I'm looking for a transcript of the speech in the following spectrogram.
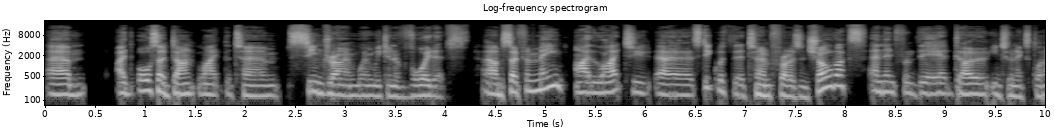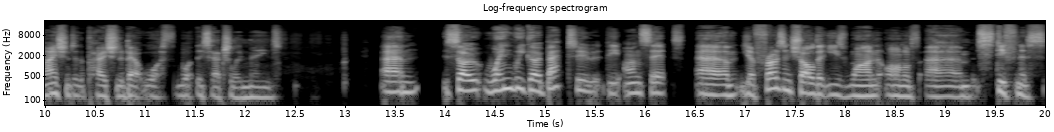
um, I also don't like the term syndrome when we can avoid it. Um, so for me, I like to uh, stick with the term frozen shoulder and then from there go into an explanation to the patient about what, what this actually means. Um, so when we go back to the onset, um, your frozen shoulder is one of um, stiffness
